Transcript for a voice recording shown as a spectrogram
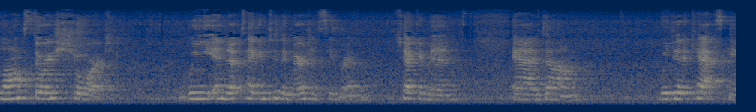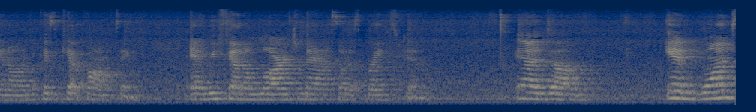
long story short, we ended up taking him to the emergency room, check him in, and um, we did a CAT scan on him because he kept vomiting. And we found a large mass on his brain brainstem. And um, in one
